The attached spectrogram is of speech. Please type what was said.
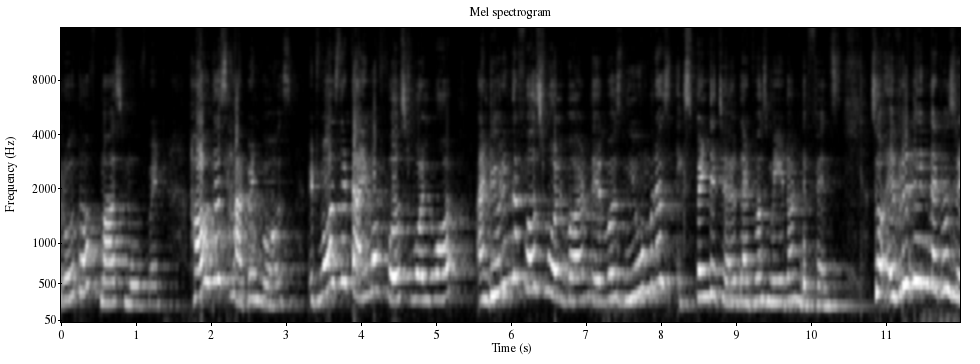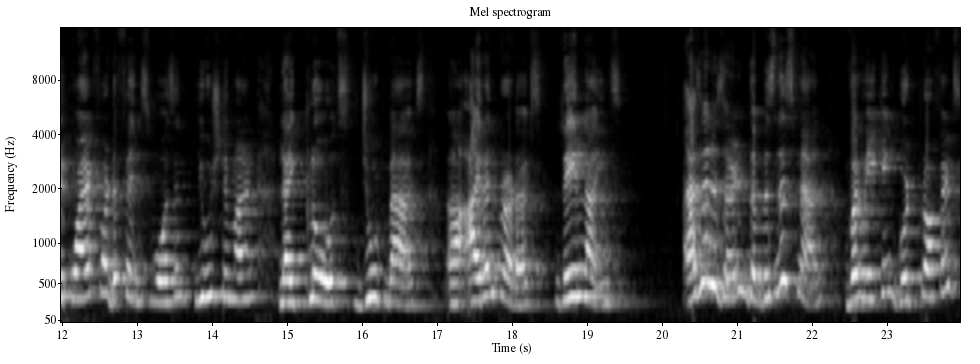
growth of mass movement. How this happened was, it was the time of First World War and during the First World War there was numerous expenditure that was made on defense. So everything that was required for defense was in huge demand like clothes, jute bags, uh, iron products, rail lines. As a result, the businessmen were making good profits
